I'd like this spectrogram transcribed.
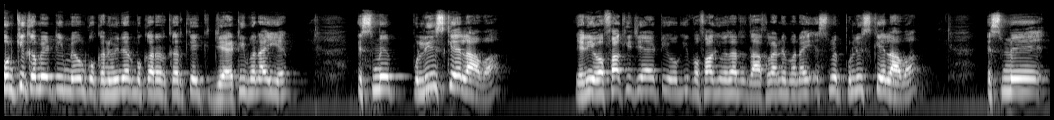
उनकी कमेटी में उनको कन्वीनर मुकर करके एक जेआईटी बनाई है। इसमें पुलिस के अलावा, यानी वफा की जेआईटी होगी, वफा की वजारत दाखिला ने बनाई। इसमें पुलिस के अलावा, इसमें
